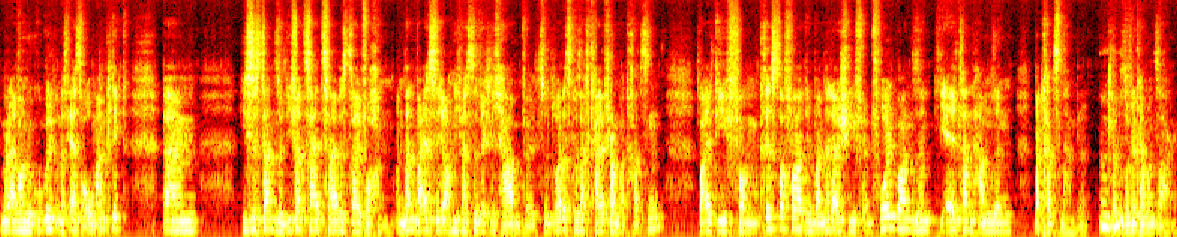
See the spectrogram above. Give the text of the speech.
wenn man einfach nur googelt und das erste oben anklickt, ähm, hieß es dann so Lieferzeit zwei bis drei Wochen. Und dann weißt du ja auch nicht, was du wirklich haben willst. Und du hattest gesagt Culture-Matratzen, weil die vom Christopher, dem Vanilla Chief, empfohlen worden sind. Die Eltern haben einen Matratzenhandel. Mhm. Ich glaube, so viel kann man sagen.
